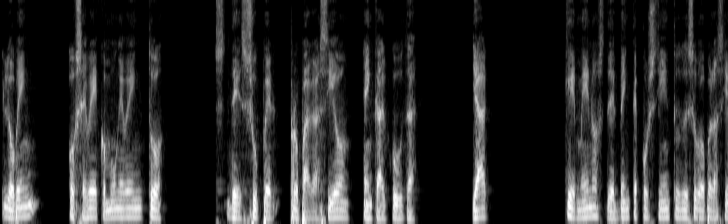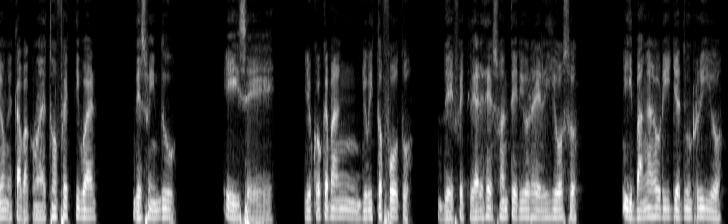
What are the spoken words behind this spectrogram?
lo ven o se ve como un evento de superpropagación en Calcuta, ya que menos del 20% de su población está vacunada. Esto es un festival de su hindú y se, yo creo que van, yo he visto fotos de festivales de su anterior religioso y van a la orilla de un río,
